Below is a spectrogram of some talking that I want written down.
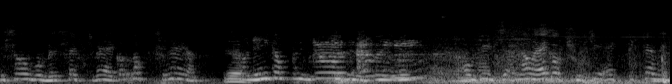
This old woman said to me, I got locked in here. Yeah. I nearly got put in Doors opening. Oh, did you? No, I got shut. It came in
